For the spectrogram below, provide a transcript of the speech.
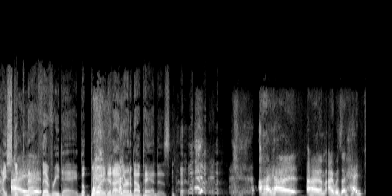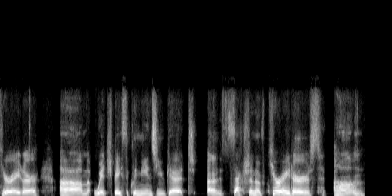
I skipped I, math every day, but boy, did I learn about pandas. I had um, I was a head curator um, which basically means you get a section of curators um,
